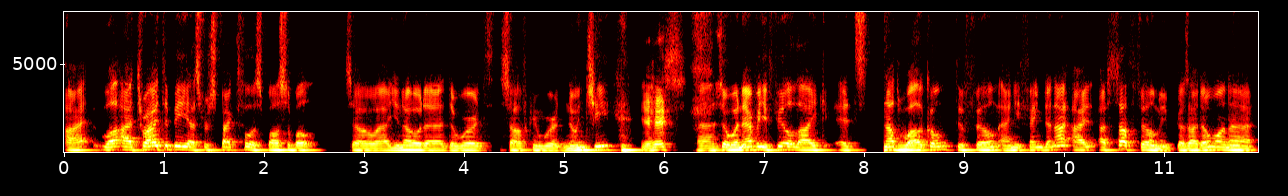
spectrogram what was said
I well, I try to be as respectful as possible. So uh, you know the the word South Korean word nunchi. Yes. uh, so whenever you feel like it's not welcome to film anything, then I I, I start filming because I don't want to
